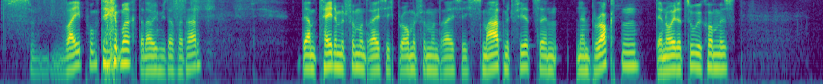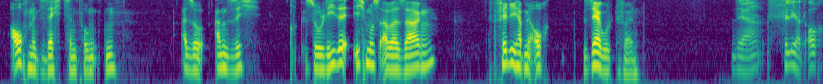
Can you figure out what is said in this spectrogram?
zwei Punkte gemacht, dann habe ich mich da vertan. Wir haben Tatum mit 35, Brown mit 35, Smart mit 14, einen Brockton, der neu dazugekommen ist, auch mit 16 Punkten. Also an sich solide. Ich muss aber sagen, Philly hat mir auch sehr gut gefallen. Ja, Philly hat auch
